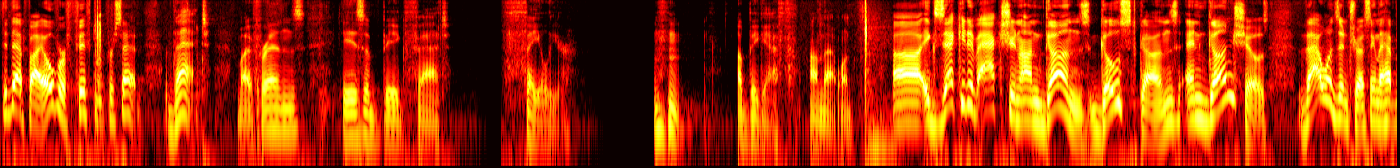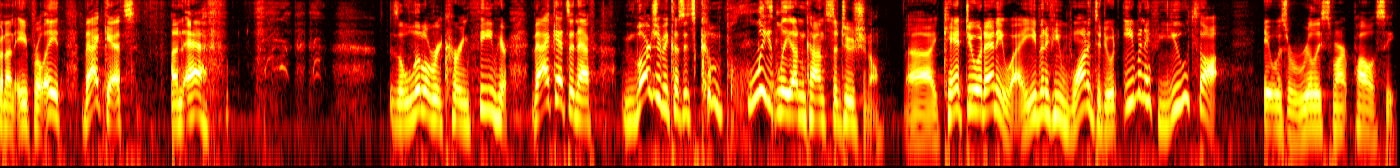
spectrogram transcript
Did that by over 50%. That, my friends, is a big fat failure. a big F on that one. Uh, executive action on guns, ghost guns, and gun shows. That one's interesting. That happened on April 8th. That gets an F. There's a little recurring theme here. That gets an F largely because it's completely unconstitutional. Uh, can't do it anyway, even if he wanted to do it, even if you thought it was a really smart policy.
